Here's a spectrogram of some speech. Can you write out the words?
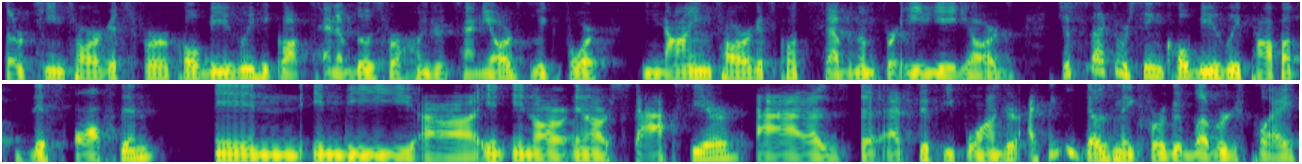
13 targets for Cole Beasley. He caught 10 of those for 110 yards. The week before, nine targets, caught seven of them for 88 yards. Just the fact that we're seeing Cole Beasley pop up this often in in the uh in, in our in our stacks here as uh, at 5400 i think he does make for a good leverage play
